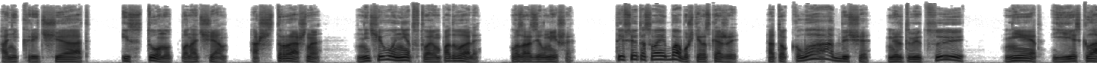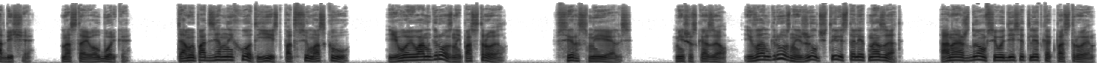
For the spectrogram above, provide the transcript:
Они кричат и стонут по ночам. Аж страшно. Ничего нет в твоем подвале», — возразил Миша. «Ты все это своей бабушке расскажи. А то кладбище «Мертвецы?» «Нет, есть кладбище», — настаивал Борька. «Там и подземный ход есть под всю Москву. Его Иван Грозный построил». Все рассмеялись. Миша сказал, «Иван Грозный жил 400 лет назад, а наш дом всего 10 лет как построен.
